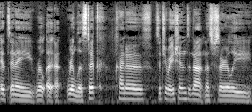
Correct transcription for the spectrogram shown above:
it's in a real uh, realistic kind of situations and not necessarily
